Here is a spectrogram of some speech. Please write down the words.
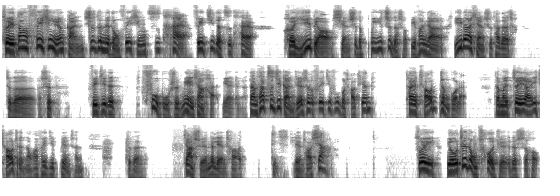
所以，当飞行员感知的那种飞行姿态啊，飞机的姿态啊，和仪表显示的不一致的时候，比方讲，仪表显示它的这个是飞机的腹部是面向海面的，但是他自己感觉是飞机腹部朝天的，他要调整过来，那么这样一调整的话，飞机变成这个驾驶员的脸朝地，脸朝下了。所以有这种错觉的时候，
